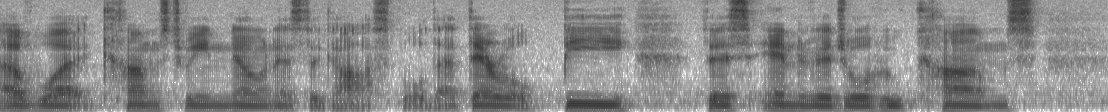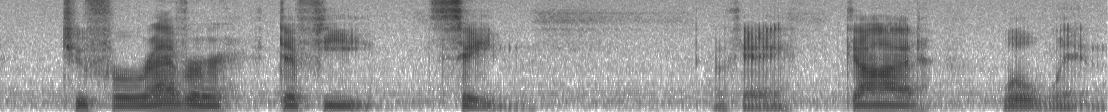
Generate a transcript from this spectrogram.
of what comes to be known as the gospel, that there will be this individual who comes to forever defeat Satan. Okay, God will win.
